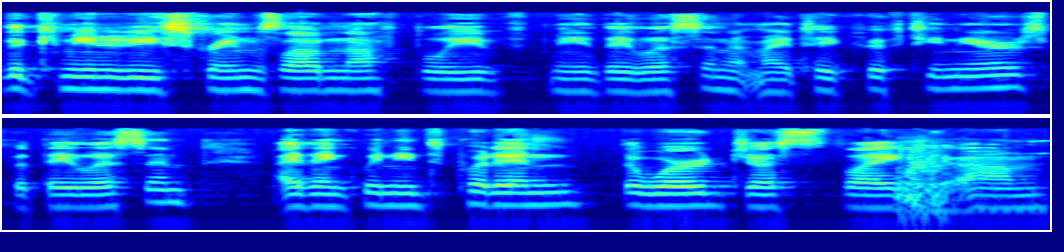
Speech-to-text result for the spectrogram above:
the community screams loud enough. Believe me, they listen. It might take 15 years, but they listen. I think we need to put in the word, just like um,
